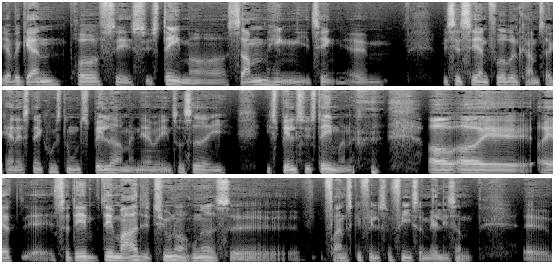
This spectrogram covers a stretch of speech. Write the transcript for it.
jeg vil gerne prøve at se systemer og sammenhænge i ting. Øh, hvis jeg ser en fodboldkamp, så kan jeg næsten ikke huske nogen spillere, men jeg er interesseret i, i spilsystemerne. og, og, øh, og jeg, øh, så det, det er meget det 20. århundredes øh, franske filosofi, som jeg ligesom øh,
